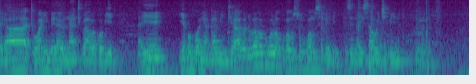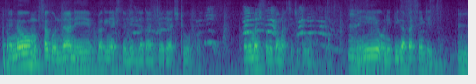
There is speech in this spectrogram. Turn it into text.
era tewali mbeera yonna nti babagobye naye ye bobwani agambye nti "Ah, bano babagoba lwakuba busungu bwa museveni nze nayisaawo ekibiina. Eno mukisa gwonna ne braggingit zonna eziraga nti kyayogera kituufu. Agamba kisobola obanga si kituufu. Mm. naye on a bigger percentage Mm.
